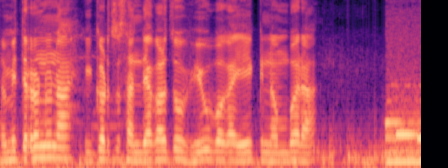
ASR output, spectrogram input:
मित्रांनो ना इकडचं संध्याकाळचं व्ह्यू बघा एक नंबर हा.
